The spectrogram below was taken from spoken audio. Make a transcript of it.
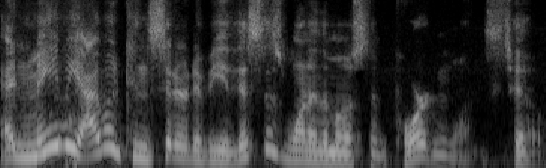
and maybe I would consider to be this is one of the most important ones too.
